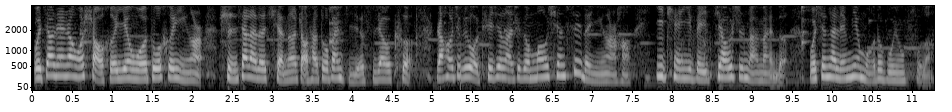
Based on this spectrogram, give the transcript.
我教练让我少喝燕窝，多喝银耳，省下来的钱呢，找他多办几节私教课，然后就给我推荐了这个猫千岁的银耳哈，一天一杯，胶质满满的，我现在连面膜都不用敷了。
